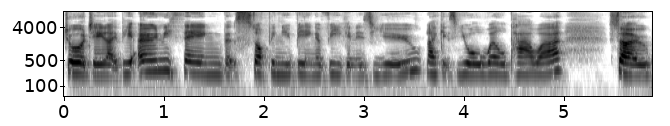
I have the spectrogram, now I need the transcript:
Georgie, like the only thing that's stopping you being a vegan is you. Like it's your willpower. So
